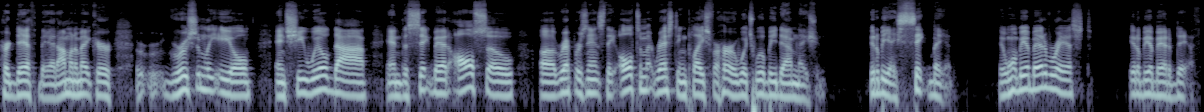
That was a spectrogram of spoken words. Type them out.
her deathbed. I'm going to make her gruesomely ill, and she will die. And the sick bed also uh, represents the ultimate resting place for her, which will be damnation. It'll be a sick bed. It won't be a bed of rest. It'll be a bed of death.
